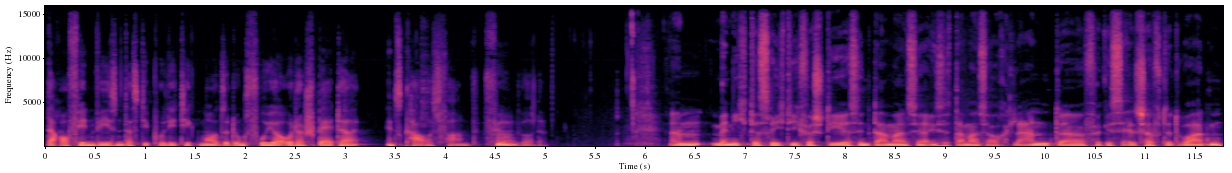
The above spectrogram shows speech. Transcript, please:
darauf hinwiesen, dass die Politik Mao Zedongs früher oder später ins Chaos fahren, führen würde. Ähm, wenn ich das richtig verstehe, sind damals ja, ist es damals ja auch Land äh, vergesellschaftet worden.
